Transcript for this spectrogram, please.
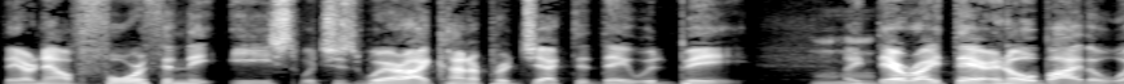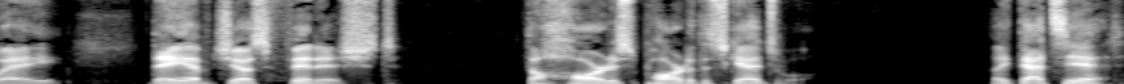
They are now fourth in the East, which is where I kind of projected they would be. Mm-hmm. Like, they're right there. And oh, by the way, they have just finished the hardest part of the schedule. Like, that's it.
